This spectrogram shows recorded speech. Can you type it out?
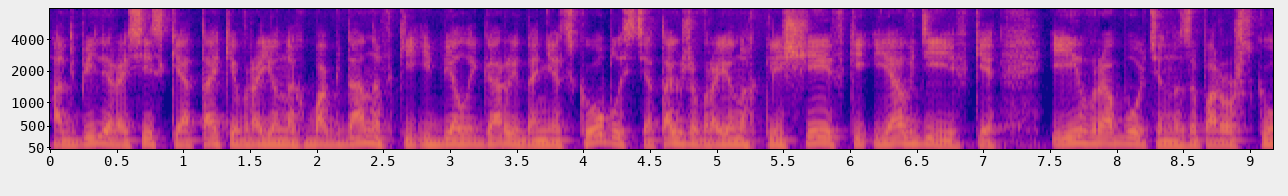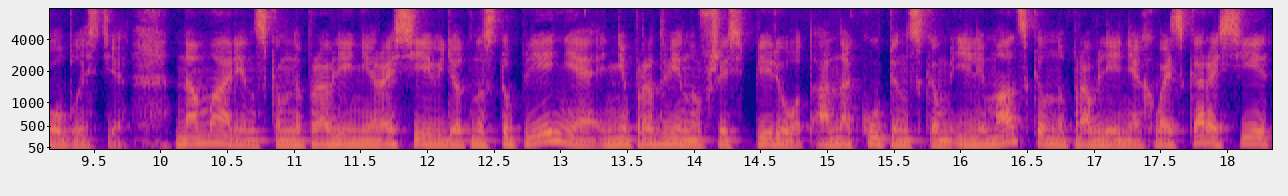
отбили российские атаки в районах Богдановки и Белой горы Донецкой области, а также в районах Клещеевки и Авдеевки и в работе на Запорожской области. На Маринском направлении Россия ведет наступление, не продвинувшись вперед, а на Купинском и Лиманском направлениях войска России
